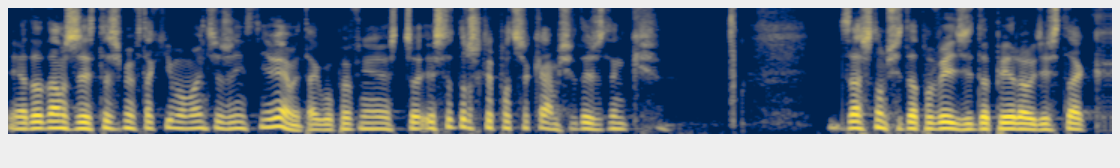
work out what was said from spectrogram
Ja dodam, że jesteśmy w takim momencie, że nic nie wiemy, tak? Bo pewnie jeszcze, jeszcze troszkę poczekałem. Się wydaje, że ten zaczną się to powiedzieć dopiero gdzieś tak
